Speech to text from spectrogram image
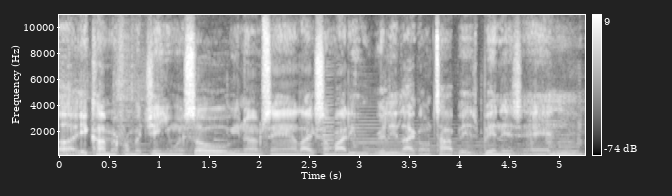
uh, it coming from a genuine soul, you know what I'm saying? Like somebody who really like on top of his business and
